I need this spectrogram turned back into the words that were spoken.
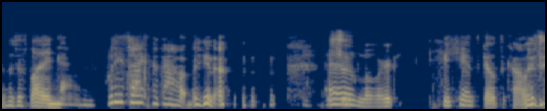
It was just like, Mm. what are you talking about? You know? Oh. Lord, he can't go to college.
